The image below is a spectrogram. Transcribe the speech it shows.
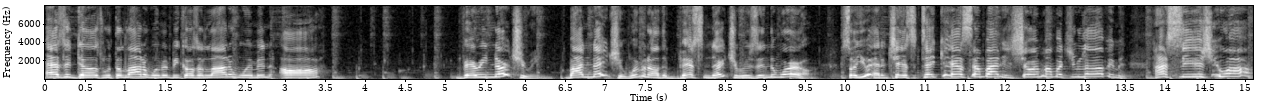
As it does with a lot of women because a lot of women are very nurturing by nature. Women are the best nurturers in the world. So you had a chance to take care of somebody and show him how much you love him and how serious you are.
